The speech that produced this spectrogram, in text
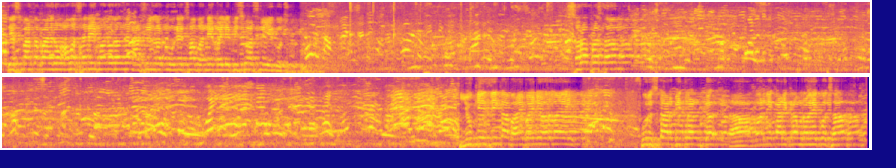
त्यसमा तपाईँहरू अवश्य नै मनोरञ्जन हासिल गर्नुहुनेछ भन्ने मैले विश्वास लिएको छु। सर्वप्रथम युकेजीका भाइ बहिनीहरूलाई पुरस्कार वितरण गर्ने कार्यक्रम रहेको छ।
